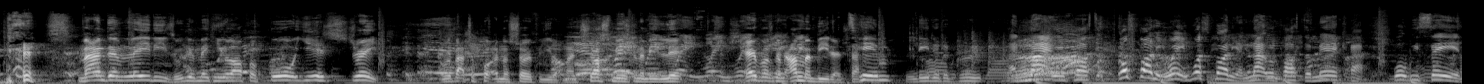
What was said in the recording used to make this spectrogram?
man, them ladies, we've been making you laugh for four years straight. And we're about to put on a show for you, lot, man. Trust me, it's gonna be lit. Everyone's gonna, I'm gonna be there. Tim, leader of the group. A night with Pastor. What's funny? Wait, what's funny? A night with Pass the Meerkat. What we saying?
